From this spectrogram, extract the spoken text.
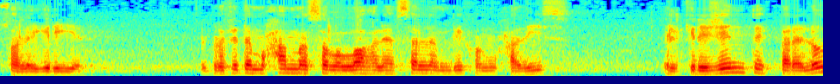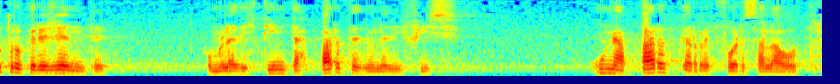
su alegría. El profeta Muhammad sallallahu alaihi wasallam dijo en un hadiz, el creyente es para el otro creyente como las distintas partes de un edificio. Una parte refuerza la otra.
